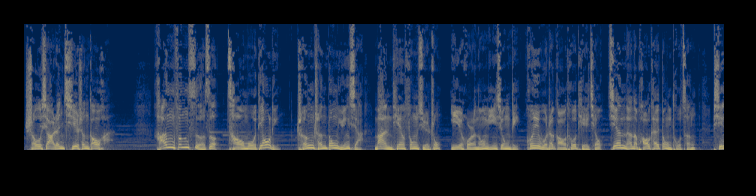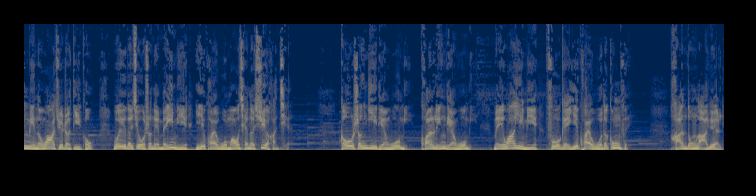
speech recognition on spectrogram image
手下人齐声高喊。寒风瑟瑟，草木凋零，沉沉冬云下，漫天风雪中。一会儿，农民兄弟挥舞着镐头铁锹，艰难的刨开冻土层，拼命的挖掘着地沟，为的就是那每米一块五毛钱的血汗钱。沟深一点五米，宽零点五米，每挖一米，付给一块五的工费。寒冬腊月里，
